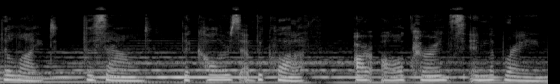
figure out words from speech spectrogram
the light, the sound, the colors of the cloth, are all currents in the brain.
